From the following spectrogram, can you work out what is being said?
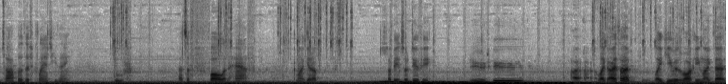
top of this planty thing. Oof. That's a fall and a half. Come on, get up. Stop being so doofy. Like, I thought, like, he was walking like that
